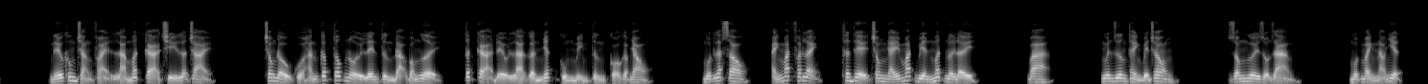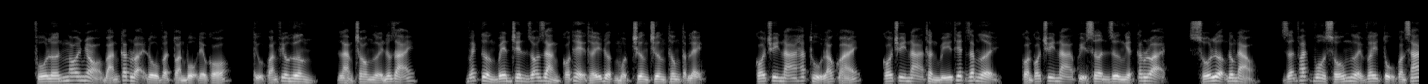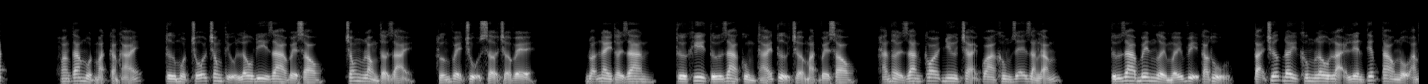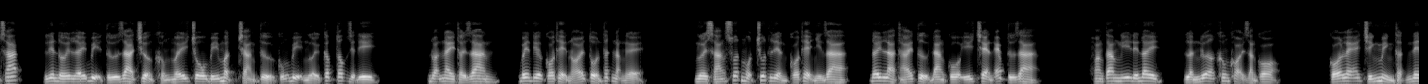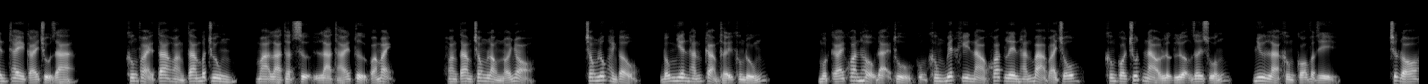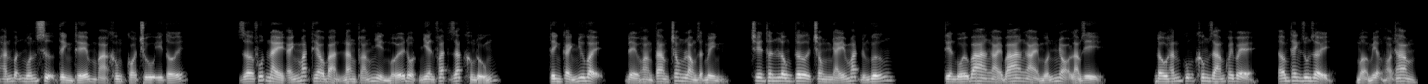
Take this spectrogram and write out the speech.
Nếu không chẳng phải là mất cả trì lẫn trải. Trong đầu của hắn cấp tốc nổi lên từng đạo bóng người, tất cả đều là gần nhất cùng mình từng có gặp nhau. Một lát sau, ánh mắt phát lạnh, thân thể trong nháy mắt biên mất nơi đây. Ba. Nguyên dương thành bên trong. Do ngươi rộn ràng. Một mảnh náo nhiệt. Phố lớn ngõ nhỏ bán các loại đồ vật toàn bộ đều có tự quán phiêu hương, làm cho người nước dãi. Vách tường bên trên rõ ràng có thể thấy được một chương trương thông tập lệnh. Có truy nã hát thủ lao quái, có truy nã thần bí thiết giáp người còn có truy nã quỷ sơn dương nhiệt các loại, số lượng đông đảo, dẫn phát vô số người vây tụ quan sát. Hoàng tam một mặt cảm khái, từ một chỗ trong tiểu lâu đi ra về sau, trong lòng thở dài, hướng về trụ sở trở về. Đoạn này thời gian, từ khi tứ gia cùng thái tử trở mặt về sau, hắn thời gian coi như trải qua không dễ dàng lắm. Tứ gia bên người mấy vị cao thủ, tại trước đây không lâu lại liên tiếp tao nổ ám sát, liên đối lấy bị tứ gia trưởng khống mấy chỗ bí mật tràng tử cũng bị người cấp tốc diệt đi. Đoạn này thời gian, bên kia có thể nói tổn thất nặng nề. Người sáng suốt một chút liền có thể nhìn ra, đây là thái tử đang cố ý chèn ép tứ gia. Hoàng tam nghĩ đến đây lần nữa không khỏi rằng co. Có lẽ chính mình thật nên thay cái chủ ra, không phải ta hoàng tam bất trung mà là thật sự là thái tử quá mạnh. Hoàng tam trong lòng nói nhỏ. Trong lúc hành tẩu đ ỗ n g nhiên hắn cảm thấy không đúng. Một cái khoan hậu đại thủ cũng không biết khi nào khoác lên hắn bả vai chỗ không có chút nào lực lượng rơi xuống như là không có vật gì. Trước đó hắn vẫn muốn sự tình thế mà không có chú ý tới. Giờ phút này ánh mắt theo bản năng thoáng nhìn mới đột nhiên phát giác không đúng. Tình cảnh như vậy để hoàng tam trong lòng giật mình trên thân lông tơ trong nháy mắt đứng vững. Tiền bối ba ngày ba ngày muốn nhỏ làm gì? Đầu hắn cũng không dám quay về, âm thanh run dậy mở miệng hỏi thăm.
